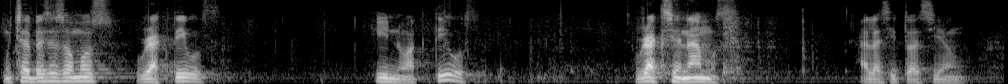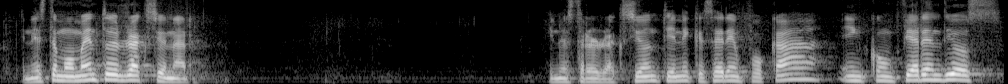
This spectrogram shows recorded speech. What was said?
Muchas veces somos reactivos y no activos. Reaccionamos a la situación. En este momento es reaccionar. Y nuestra reacción tiene que ser enfocada en confiar en Dios.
